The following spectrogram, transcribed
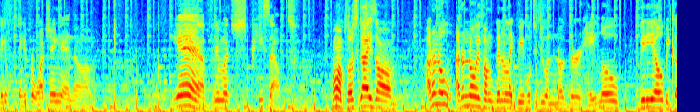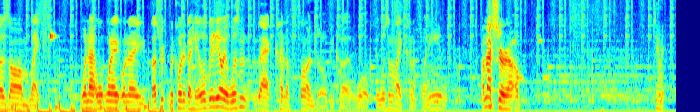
thank you thank you for watching and um yeah, pretty much peace out. Oh, plus guys, um I don't know. I don't know if I'm gonna like be able to do another Halo video because um like when I when I when I last rec recorded a Halo video, it wasn't that kind of fun though because well, it wasn't like kind of funny. I'm not sure. I'll, uh, damn it.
